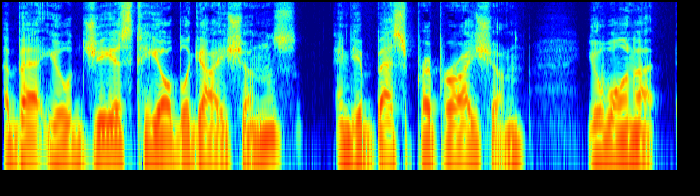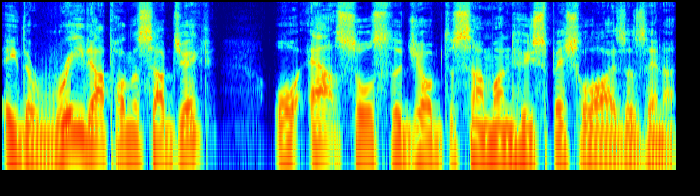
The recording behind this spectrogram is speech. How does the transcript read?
about your GST obligations and your best preparation, you'll want to either read up on the subject or outsource the job to someone who specialises in it,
